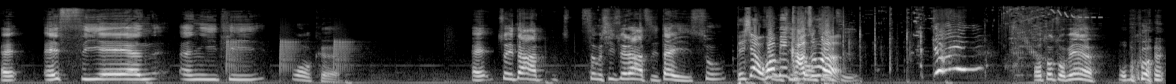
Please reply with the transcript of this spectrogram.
哎，S C A N N E T work。哎，最大伺服器最大值代理数。等一下，我画面卡住了。我走左边了，我不管。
